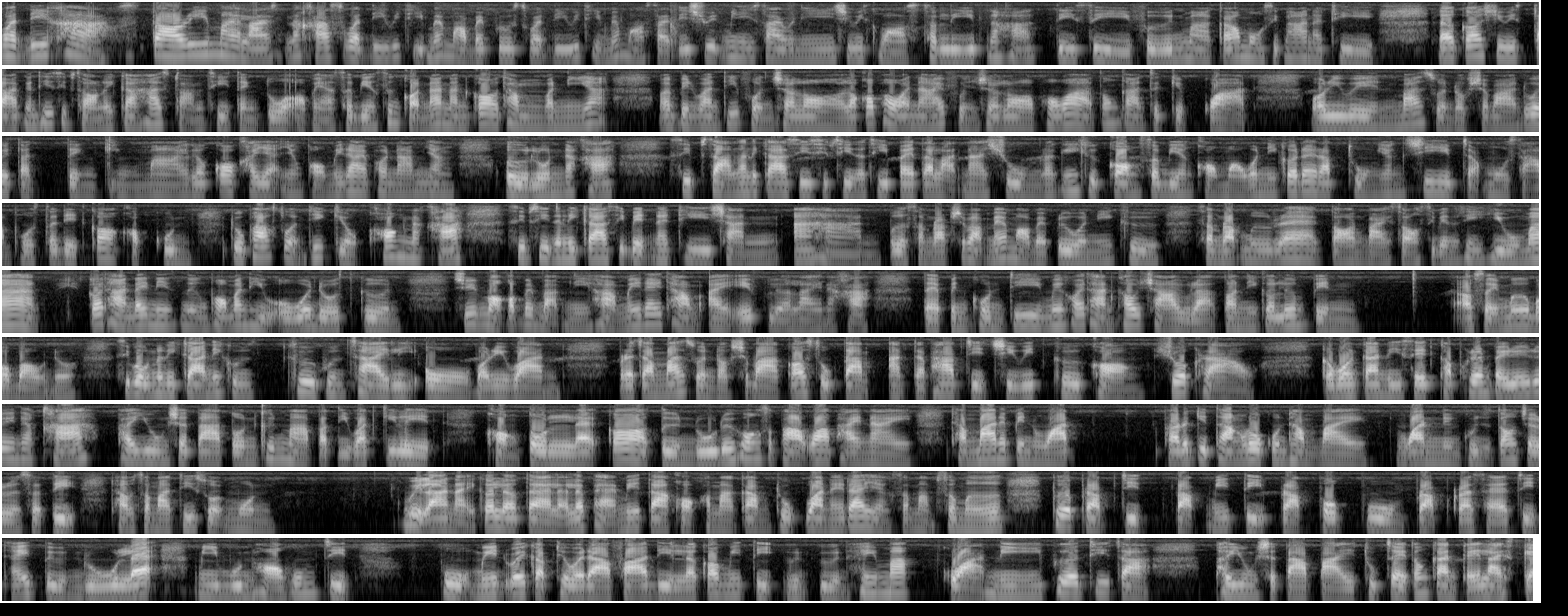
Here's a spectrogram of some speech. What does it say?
สวัสดีค่ะ Story My Life นะคะ สวัสดีวิถีแม่หมอใบปลูสวัสดีวิถีแม่หมอสายตีชีวิตมินิไซวันนี้ชีวิตหมอสลีปนะคะตีสี่ฟื้นมา9ก้าโมงสินาที แล้วก็ชีวิตสตาร์ทกันที่ 12นาฬิกาห้าสามทีแต่งตัวออกไปหาเสบียง ซึ่งก่อนหน้านั้นก็ทำวันนี้มันเป็นวันที่ฝนชะลอ แล้วก็ภาวนาให้ฝนชะลอ เพราะว่าต้องการจะเก็บกวาดบริเวณบ้านสวนดอกชบาด้วยตัดแต่งกิ่งไม้ แล้วก็ขยะยังเผาไม่ได้เพราะน้ำยังเอ่อล้นนะคะ 13นาฬิกา44นาทีไปตลาดนาชุม แล้วนี่คือกองเสบียงของหมอวันนี้ก็ได้รับถุงยังชีพจากหมู่3โพสต์เดตก็ขอบคุณทุกภาคส่วนที่เกี่ยวข้องนะคะ 14นาฬิกา11 นาทีฉันอาหาร เปิดสำหรับฉบับแม่หมอแบบรีวันนี้คือสำหรับมือแรกตอนบ่าย2 11นาทีหิวมาก ก็ทานได้นิดนึงเพราะมันหิวโอเวอร์โดสเกิน ชีวิตหมอก็เป็นแบบนี้ค่ะ ไม่ได้ทำ IF หรืออะไรนะคะ แต่เป็นคนที่ไม่ค่อยทานข้าวเช้าอยู่ละตอนนี้ก็เริ่มเป็น อัลไซเมอร์เบาๆเนอะ16นาฬิกานี่คุณคือคุณชายลีโอ บริวาร ประจำบ้านสวนดอกชบา ก็สุขตามอัตภาพจิตชีวิตคือของชั่วคราว กระบวนการรีเซ็ตขับเคลื่อนไปเรื่อยๆนะคะ พยุงชะตาตนขึ้นมาปฏิวัติกิเลสของตนและก็ตื่นรู้ด้วยห้วงสภาวะภายในทำบ้านให้เป็นวัด ภารกิจทางโลกคุณทำไป วันหนึ่งคุณจะต้องเจริญสติทำสมาธิสวดมนต์ เวลาไหนก็แล้วแต่และและแผ่เมตตาขอขมากรรมทุกวันให้ได้อย่างสม่ำเสมอ เพื่อปรับจิตปรับมิติปรับภพภูมิ ปรับกระแสจิตให้ตื่นรู้ และมีบุญห่อหุ้มจิต ผูกมิตรไว้กับเทวดาฟ้าดิน แล้วก็มิติอื่น ๆ ให้มากกว่านี้เพื่อที่จะพยุงชะตาไปทุกใจต้องการไกด์ไลน์สแกน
